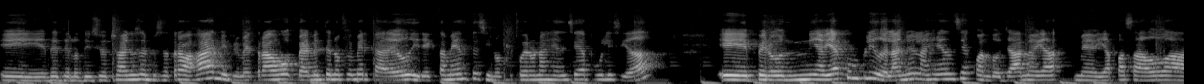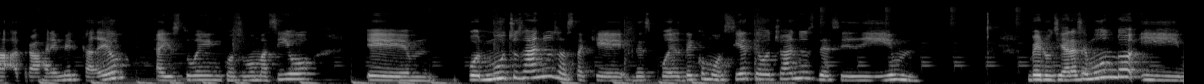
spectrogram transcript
Eh, desde los 18 años empecé a trabajar. Mi primer trabajo realmente no fue mercadeo directamente, sino que fue en una agencia de publicidad. Eh, pero ni había cumplido el año en la agencia cuando ya me había, me había pasado a, trabajar en mercadeo. Ahí estuve en consumo masivo eh, por muchos años hasta que después de como 7, 8 años decidí mm, renunciar a ese mundo y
